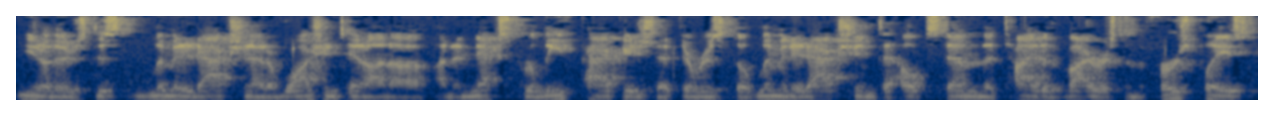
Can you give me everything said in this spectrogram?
you know there's this limited action out of Washington on a on a next relief package that there was the limited action to help stem the tide of the virus in the first place.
